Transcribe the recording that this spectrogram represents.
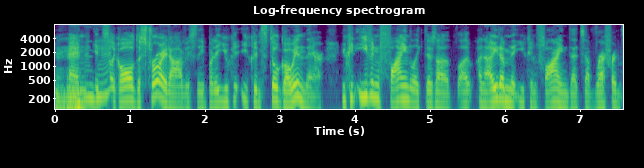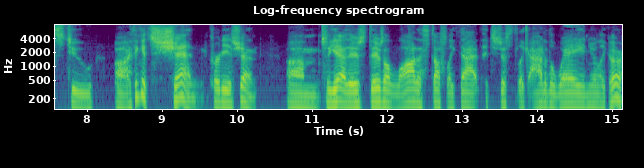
Mhm. and it's Mhm. like all destroyed obviously but you can you can still go in there you could even find like there's a, a- an item that you can find that's a reference to uh, i think it's shen covetous shen um so yeah there's there's a lot of stuff like that it's just like out of the way and you're like oh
